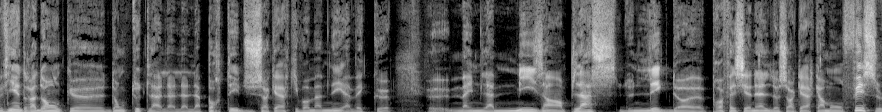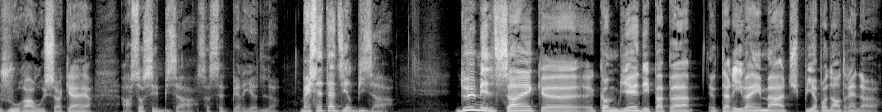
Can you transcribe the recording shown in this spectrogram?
viendra donc, euh, donc toute la, la, portée du soccer qui va m'amener avec euh, même la mise en place d'une ligue de, professionnelle de soccer quand mon fils jouera au soccer. Alors ça, c'est bizarre, ça, cette période-là. Ben, c'est-à-dire bizarre. 2005, euh, comme bien des papas, t'arrives à un match, puis il n'y a pas d'entraîneur.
